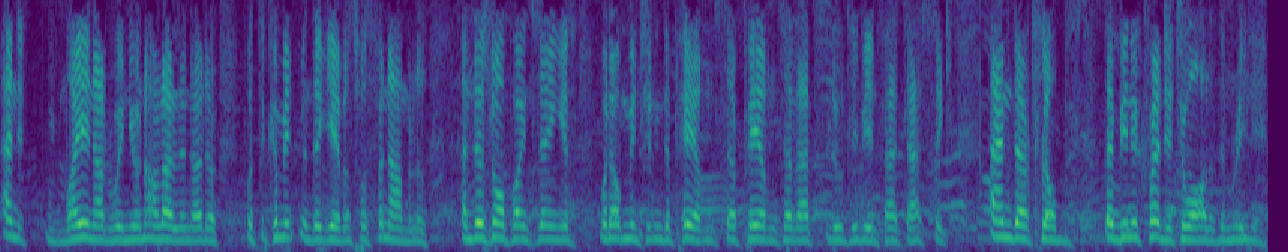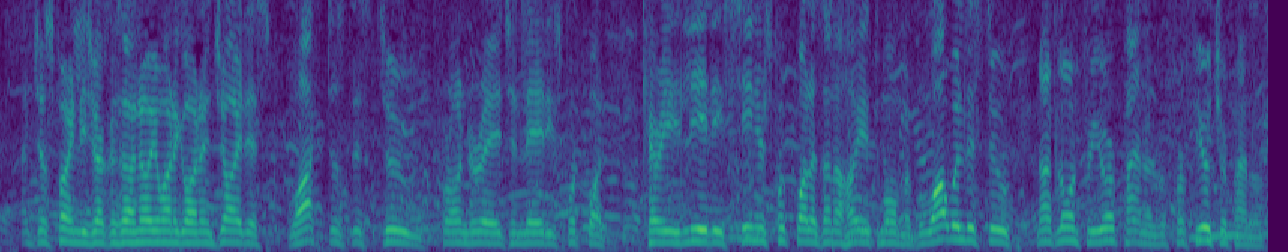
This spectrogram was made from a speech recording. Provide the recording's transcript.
and it might not win you in All Ireland either. But the commitment they gave us was phenomenal, and there's no point saying it without mentioning the parents. Their parents have absolutely been fantastic, and their clubs. They've been a credit to all of them, really. And just finally, Ger, because I know you want to go and enjoy this, what does this do for underage and ladies football? Kerry ladies seniors football is on a high at the moment, but what will this do, not alone for your panel, but for future panels?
